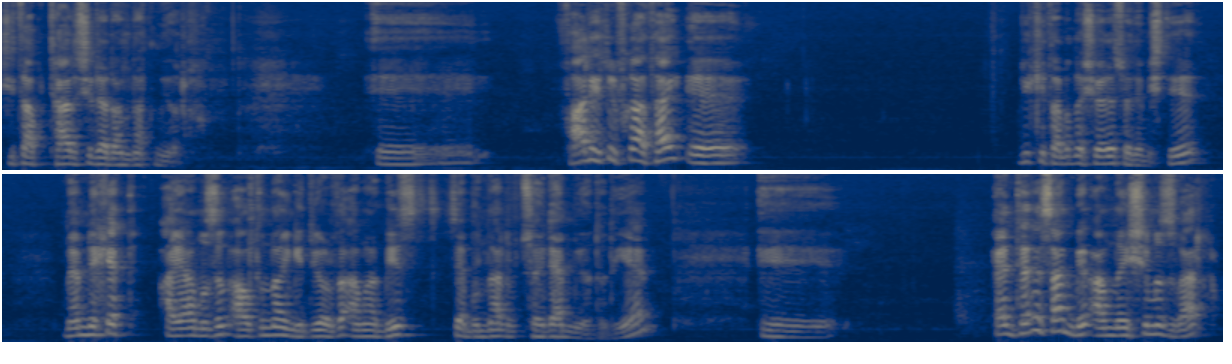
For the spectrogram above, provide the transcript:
kitap tarihçiler anlatmıyor. E, Falih Rıfkı Atay e, bir kitabında şöyle söylemişti. Memleket ayağımızın altından gidiyordu ama bizse bunlar söylenmiyordu diye. E, enteresan bir anlayışımız var.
